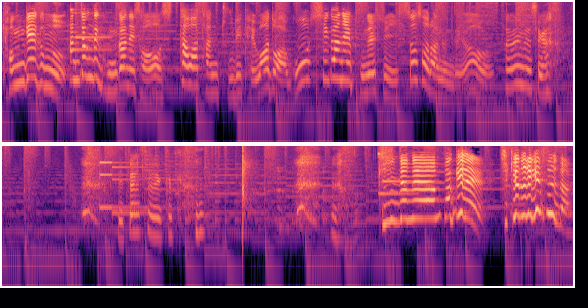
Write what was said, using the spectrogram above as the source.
경계 근무. 한정된 공간에서 스타와 단 둘이 대화도 하고 시간을 보낼 수 있어서라는데요. 설명대 시간. 이따 했으니까. 귀신 잡는 퍼킨을 지켜드리겠습니다.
